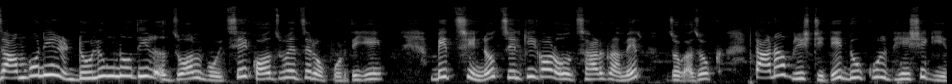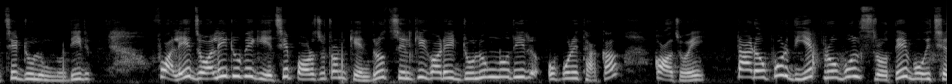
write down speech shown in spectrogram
জাম্বনির ডুলুং নদীর জল বইছে কজওয়েজের ওপর দিয়ে। বিচ্ছিন্ন চিল্কিগড় ও ঝাড়গ্রামের যোগাযোগ। টানা বৃষ্টিতে দুকুল ভেসে গিয়েছে ডুলুং নদীর। ফলে জলে ডুবে গিয়েছে পর্যটন কেন্দ্র চিল্কিগড়ের ডুলুং নদীর ওপরে থাকা কজওয়ে। তার ওপর দিয়ে প্রবল স্রোতে বইছে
